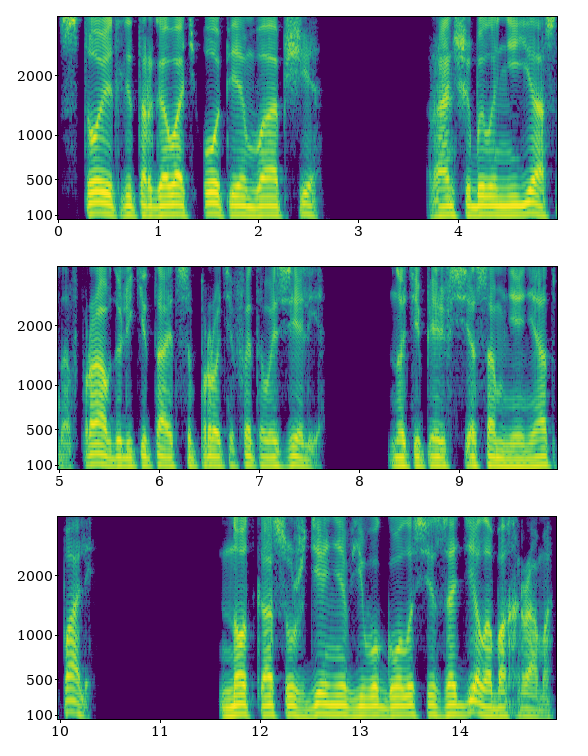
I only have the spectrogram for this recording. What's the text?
Стоит ли торговать опием вообще? Раньше было неясно, вправду ли китайцы против этого зелья. Но теперь все сомнения отпали. Нотка осуждения в его голосе задела Бахрама.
